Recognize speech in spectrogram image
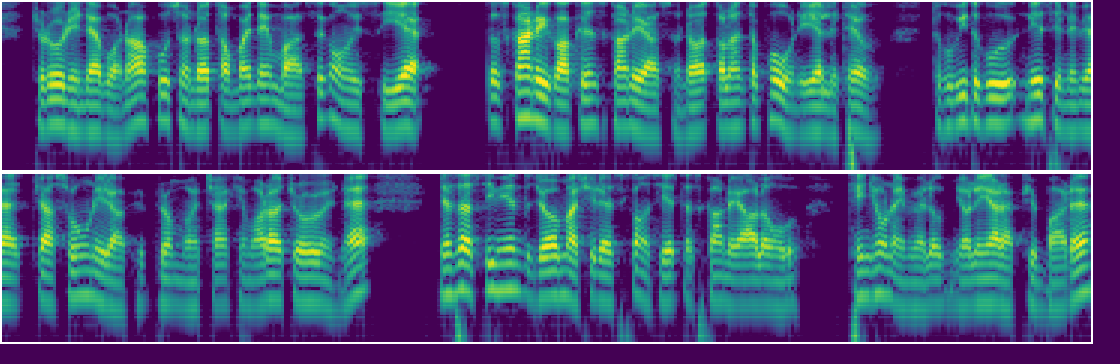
။ကျွန်တော်အနေနဲ့ပေါ့နော်အခုဆိုတော့တောင်ပိုင်းတိုင်းမှာစစ်ကောင်စီရဲ့တပ်စကန်တွေကကင်းစကန်တွေရာဆိုတော့တော်လန်တပ်ဖွဲ့ဝင်တွေရဲ့လက်ထက်ကိုတခုပြီးတခုနေ့စဉ်နဲ့များကြာဆုံးနေတာဖြစ်ပြီးတော့မှကြာခင်မှာတော့ကျွန်တော်တို့အနေ နဲ့ညဆက်စီးမြင်းတကြောမှာရှိတဲ့စစ်ကောင်စီရဲ့တပ်စကန်တွေအားလုံးကိုထိန်းချုပ်နိုင်မယ်လို့မျှော်လင့်ရတာဖြစ်ပါတယ်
